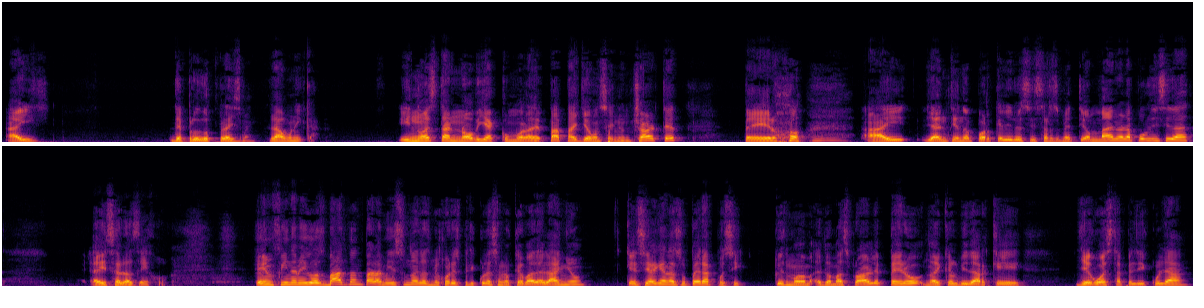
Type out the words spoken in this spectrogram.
ahí de product placement, la única. Y no es tan novia como la de Papa Jones en Uncharted, pero ahí ya entiendo por qué Little Caesars metió mano a la publicidad Ahí se las dejo. En fin, amigos, Batman para mí es una de las mejores películas en lo que va del año. Que si alguien la supera, pues sí, es lo más probable. Pero no hay que olvidar que llegó esta película,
